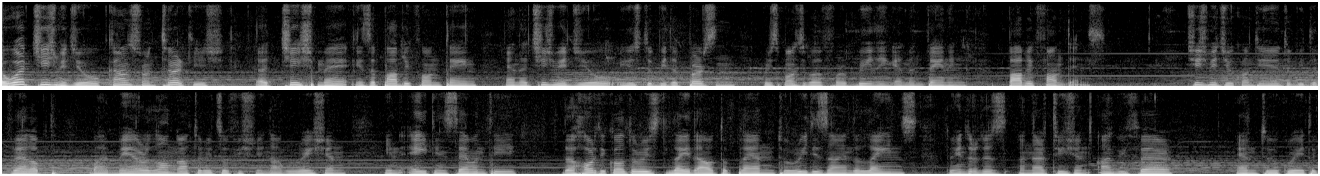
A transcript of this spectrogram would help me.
The word Cismigiu comes from Turkish. A çeşme is a public fountain and a çişmeciu used to be the person responsible for building and maintaining public fountains. Cismigiu continued to be developed by Mayer long after its official inauguration. In 1870, the horticulturist laid out a plan to redesign the lanes, to introduce an artesian aquifer, and to create a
